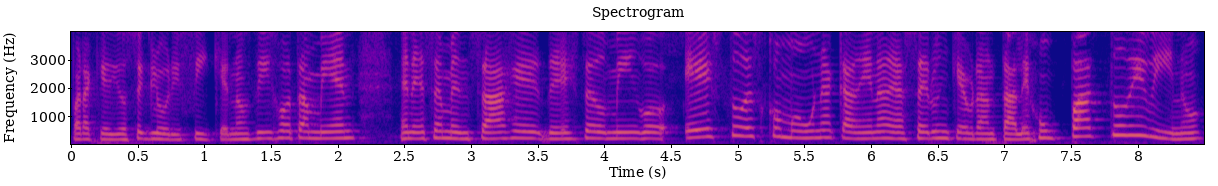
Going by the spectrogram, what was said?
para que Dios se glorifique. Nos dijo también en ese mensaje de este domingo, esto es como una cadena de acero inquebrantable, es un pacto divino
